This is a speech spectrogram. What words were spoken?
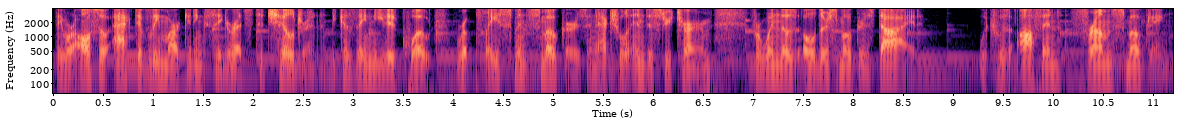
They were also actively marketing cigarettes to children because they needed, quote, replacement smokers, an actual industry term for when those older smokers died, which was often from smoking.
